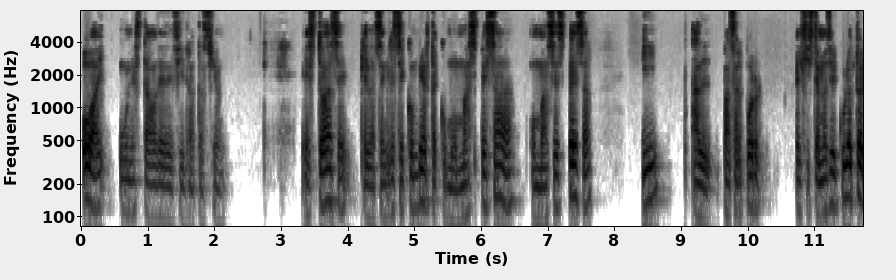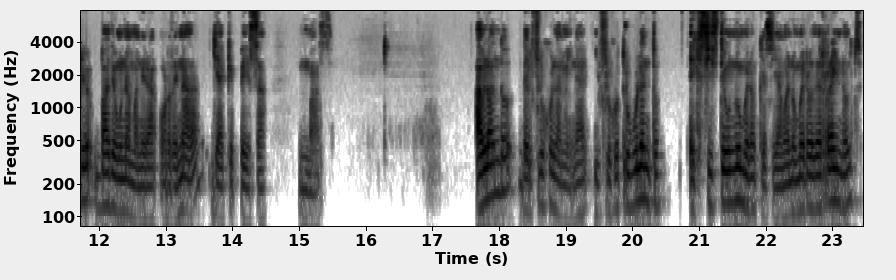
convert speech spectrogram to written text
o hay un estado de deshidratación. Esto hace que la sangre se convierta como más pesada o más espesa y al pasar por el sistema circulatorio va de una manera ordenada, ya que pesa más. Hablando del flujo laminar y flujo turbulento, existe un número que se llama número de Reynolds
